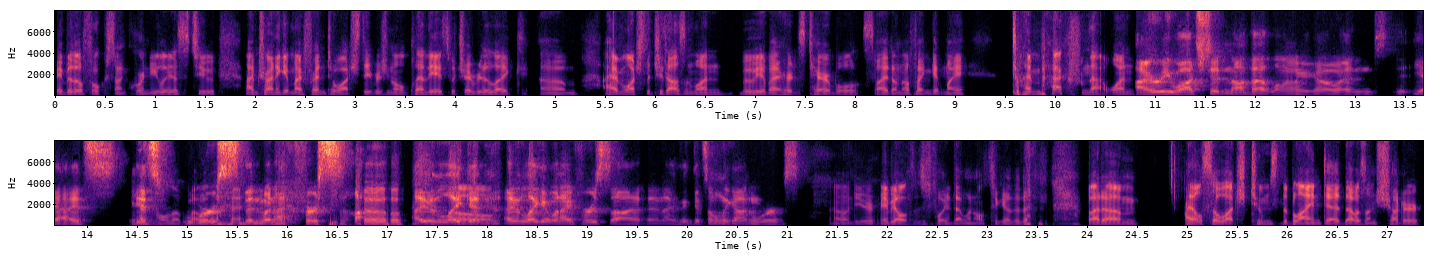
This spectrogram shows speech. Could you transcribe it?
maybe they'll focus on Cornelius too. I'm trying to get my friend to watch the original Planet of the Apes, which I really like. Um, I haven't watched the 2001 movie, but I heard it's terrible. So I don't know if I can get my time back from that one. I rewatched it not that long ago, and yeah, it's it it's well. worse than when I first saw it. I didn't like oh. it. I didn't like it when I first saw it, and I think it's only gotten worse. Oh dear. Maybe I'll just avoid that one altogether then. But um, I also watched Tombs of the Blind Dead. That was on Shudder.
